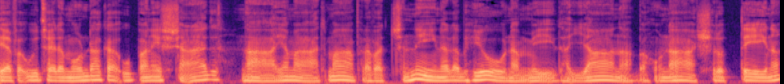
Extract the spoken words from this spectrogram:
Derfor udtaler Mundaka Upanishad, Nayama Atma Pravachanena Labhyona Medhayana Bahuna Shrutena.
